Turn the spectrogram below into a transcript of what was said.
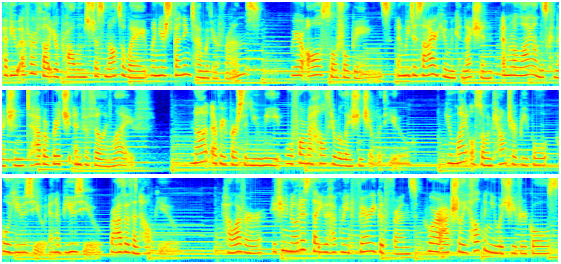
Have you ever felt your problems just melt away when you're spending time with your friends? We are all social beings, and we desire human connection and rely on this connection to have a rich and fulfilling life. Not every person you meet will form a healthy relationship with you. You might also encounter people who will use you and abuse you rather than help you. However, if you notice that you have made very good friends who are actually helping you achieve your goals,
